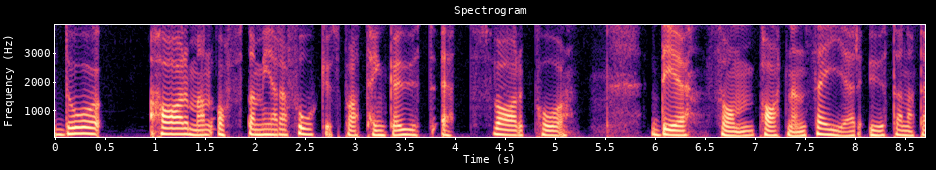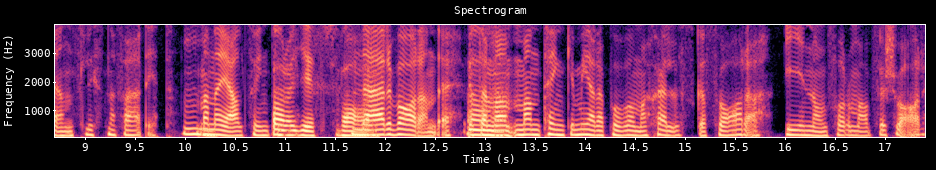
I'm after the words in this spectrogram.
då har man ofta mera fokus på att tänka ut ett svar på det som partnern säger utan att ens lyssna färdigt. Mm. Man är alltså inte närvarande, utan mm. man, man tänker mera på vad man själv ska svara i någon form av försvar.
